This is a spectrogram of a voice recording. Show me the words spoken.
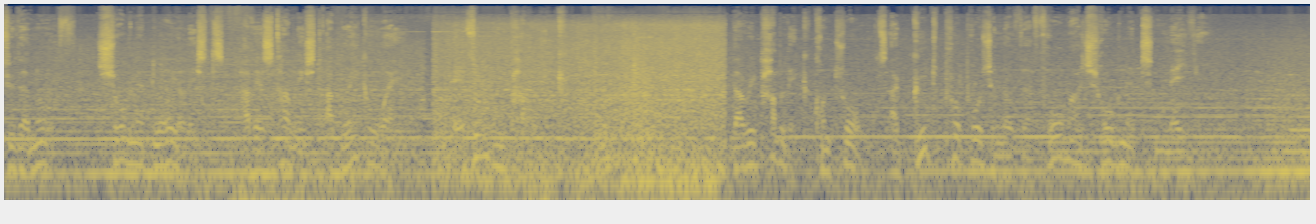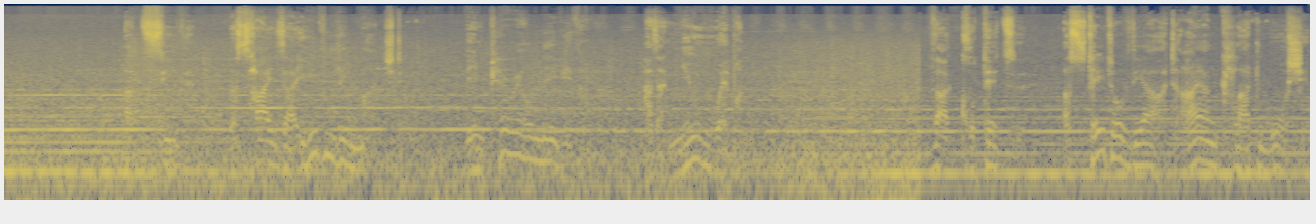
to the north, Shogunate loyalists have established a breakaway Ezo Republic. The Republic controls a good proportion of the former Shogunate navy. At sea then, the sides are evenly matched. The Imperial Navy, though, has a new weapon. The Kotetsu, a state-of-the-art ironclad warship,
